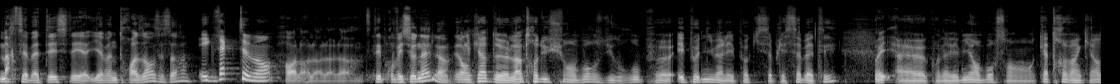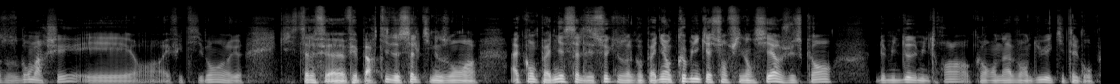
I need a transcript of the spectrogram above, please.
Marc Sabaté, c'était il y a 23 ans, c'est ça? Exactement. Oh là là là là. C'était professionnel? Dans le cadre de l'introduction en bourse du groupe euh, éponyme à l'époque qui s'appelait Sabaté, Oui. euh, qu'on avait mis en bourse en 95 au second marché. Et euh, effectivement, euh, Christelle fait, euh, fait partie de celles qui nous ont euh, accompagnés, celles et ceux qui nous ont accompagnés en communication financière jusqu'en 2002-2003 quand on a vendu et quitté le groupe.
